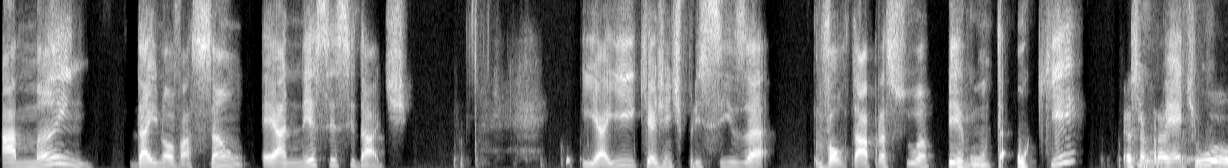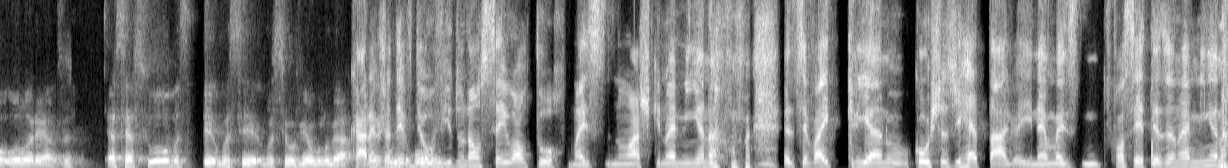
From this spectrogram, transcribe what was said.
a mãe da inovação é a necessidade. E aí que a gente precisa voltar para a sua pergunta. O que. Essa que frase é médico... sua, ô Lorenza? Essa é a sua ou você, você, você ouviu em algum lugar? Cara, Essa eu já é devo ter boa, ouvido, não sei o autor, mas não acho que não é minha, não. Você vai criando coxas de retalho aí, né? Mas com certeza não é minha, não.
